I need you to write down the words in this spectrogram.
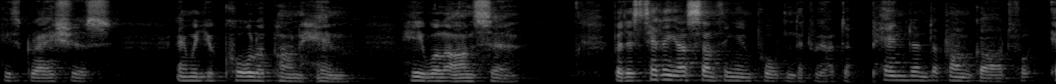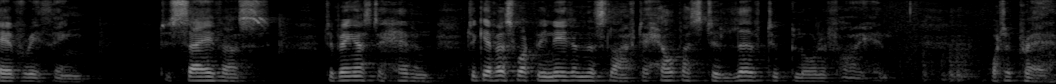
he's gracious. And when you call upon him, he will answer. But it's telling us something important that we are dependent upon God for everything to save us, to bring us to heaven, to give us what we need in this life, to help us to live to glorify Him. What a prayer!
